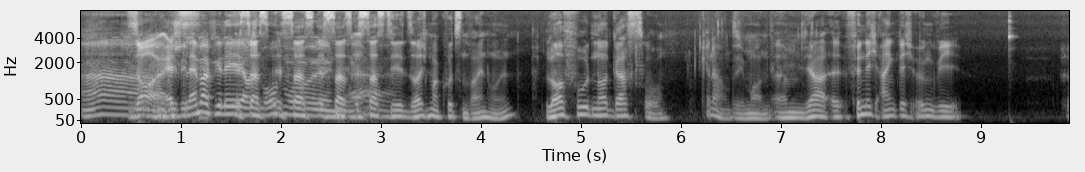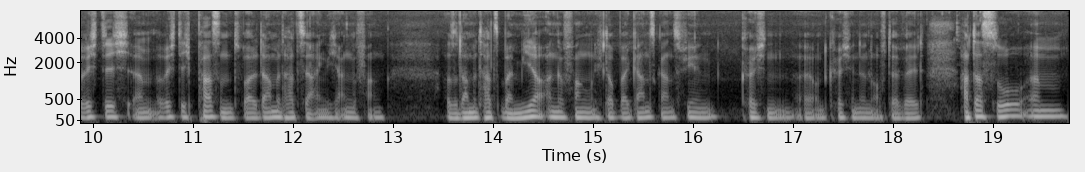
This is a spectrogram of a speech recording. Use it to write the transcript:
Ah, So, ein Schlemmerfilet ist aus das, dem Ofen ist das, ist das, holen. ist das die, soll ich mal kurz einen Wein holen? Love Food, not Gastro, Genau. Simon. Ähm, ja, äh, finde ich eigentlich irgendwie richtig, ähm, richtig passend, weil damit hat es ja eigentlich angefangen. Also damit hat es bei mir angefangen und ich glaube bei ganz, ganz vielen Köchen äh, und Köchinnen auf der Welt hat das so, ähm,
